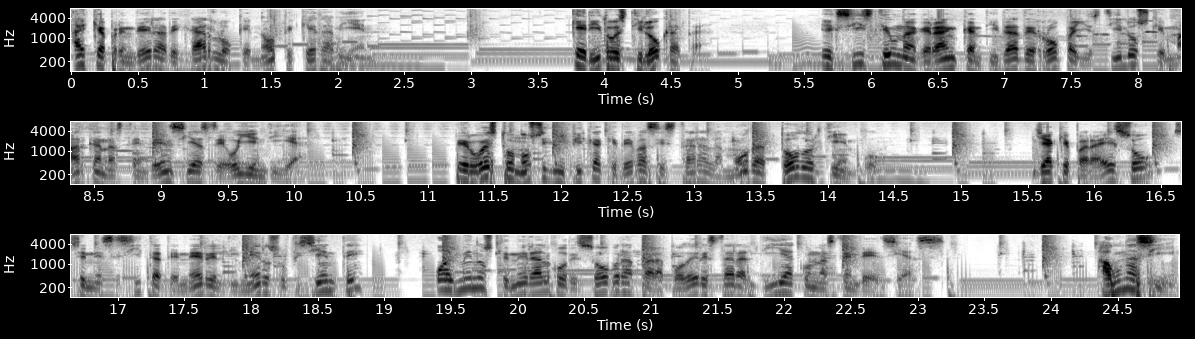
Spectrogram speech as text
hay que aprender a dejar lo que no te queda bien. Querido estilócrata, existe una gran cantidad de ropa y estilos que marcan las tendencias de hoy en día. Pero esto no significa que debas estar a la moda todo el tiempo ya que para eso se necesita tener el dinero suficiente o al menos tener algo de sobra para poder estar al día con las tendencias. Aún así,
